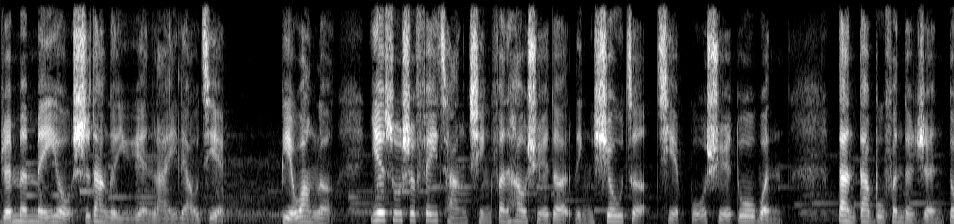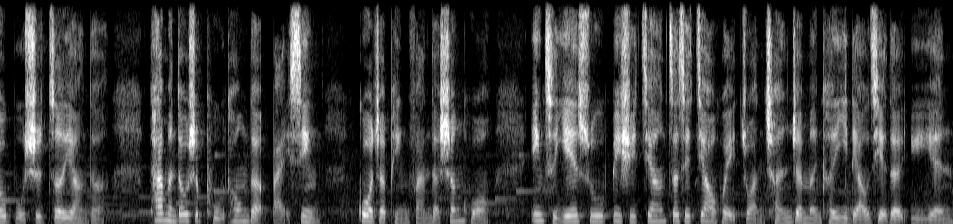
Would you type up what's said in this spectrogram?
人们没有适当的语言来了解。别忘了，耶稣是非常勤奋好学的灵修者，且博学多闻。但大部分的人都不是这样的，他们都是普通的百姓，过着平凡的生活。因此，耶稣必须将这些教诲转成人们可以了解的语言。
